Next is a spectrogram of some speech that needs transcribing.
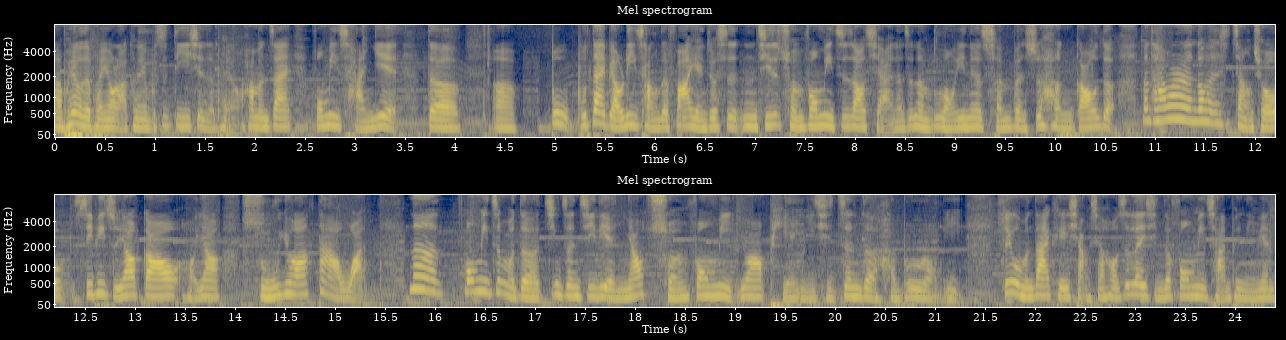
啊，朋友的朋友啦，可能也不是第一线的朋友，他们在蜂蜜产业的呃不不代表立场的发言，就是嗯，其实纯蜂蜜制造起来呢，真的很不容易，那个成本是很高的。那台湾人都很讲求 CP 值要高，好要俗又要大碗。那蜂蜜这么的竞争激烈，你要纯蜂蜜又要便宜，其实真的很不容易。所以，我们大家可以想象哈，这类型的蜂蜜产品里面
